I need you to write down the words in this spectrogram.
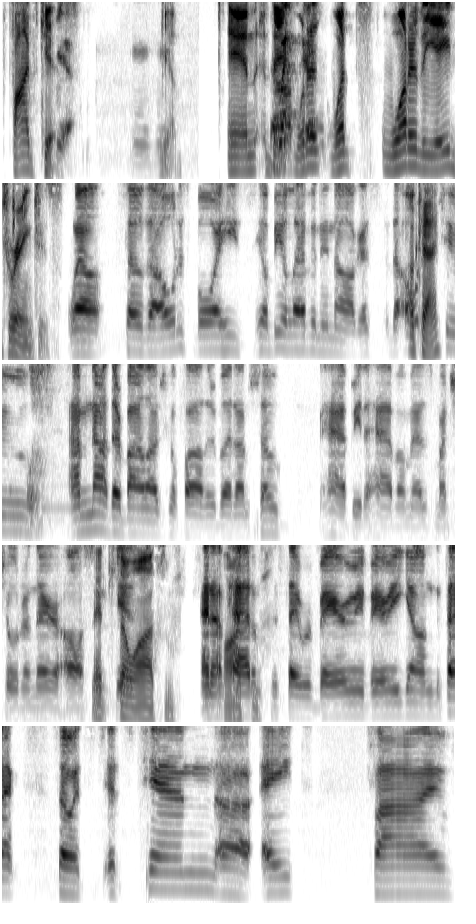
five kids, Mhm. Yeah. and they, what are what's what are the age ranges? Well, so the oldest boy, he's he'll be 11 in August. The oldest Okay. two, I'm not their biological father, but I'm so happy to have them as my children. They're awesome. That's so awesome. and I've had them since they were very, very young. In fact, so it's it's 10, uh, 8, 5,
